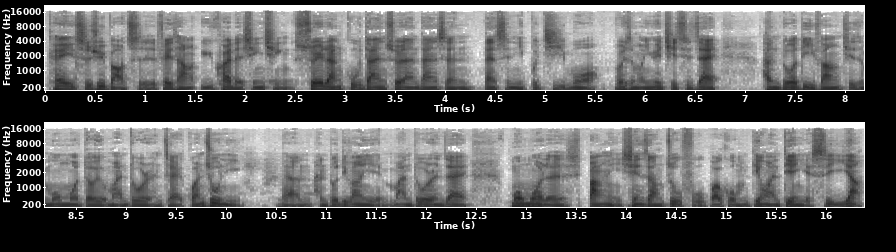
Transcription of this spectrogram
可以持续保持非常愉快的心情，虽然孤单，虽然单身，但是你不寂寞。为什么？因为其实，在很多地方，其实默默都有蛮多人在关注你。那很多地方也蛮多人在默默的帮你献上祝福，包括我们电玩店也是一样。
